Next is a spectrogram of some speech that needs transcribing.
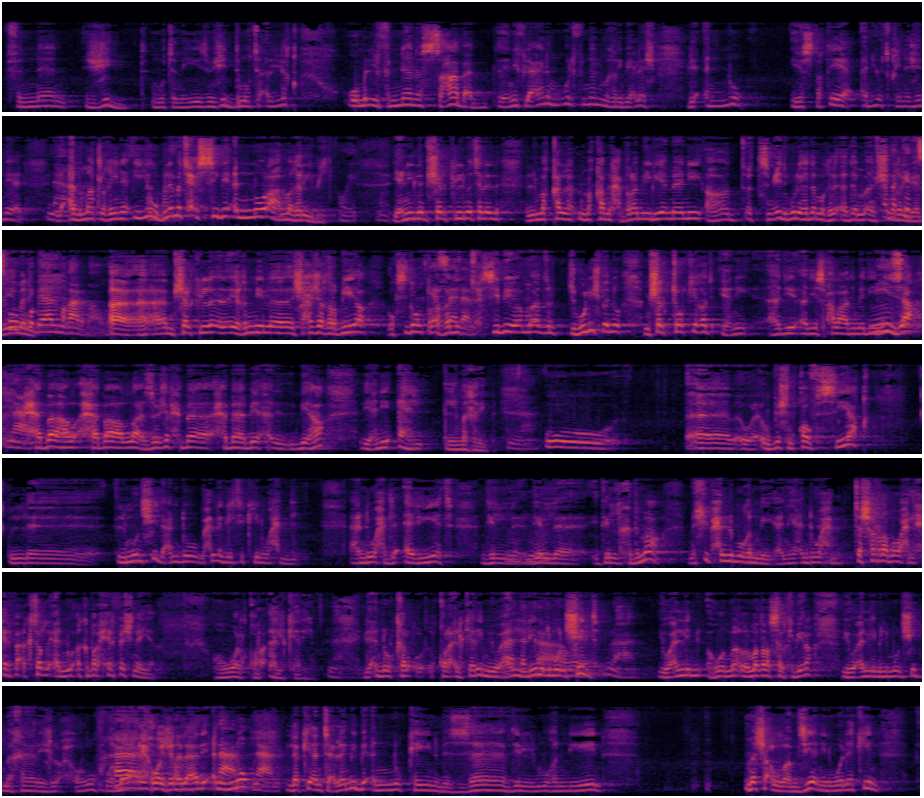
فنان جد متميز وجد متألق ومن الفنان الصعاب يعني في العالم هو الفنان المغربي. علاش؟ لأنه يستطيع أن يتقن جميع نعم. الأنماط الغنائية وبلا ما تحسي بأنه راه مغربي وي،. يعني إلا مشى لك مثلا المقام المقام الحضرمي اليماني آه تسمعي تقولي هذا مغربي هذا ماشي مغربي هذا يماني بها المغاربة آه، آه مشى لك يغني شي حاجة غربية أوكسيدونت يا غادي. تحسي به ما تقوليش بأنه مشى للتركي غادي يعني هذه هذه سبحان الله العظيم هذه ميزة، ميزة نعم. حباها حباها الله عز وجل حبا حبا بها- يعني أهل المغرب نعم. و آه، وباش نبقاو في السياق ال- المنشد عنده بحال قلتي كاين واحد عنده واحد الآليات ديال ديال ديال الخدمة ماشي بحال المغني يعني عنده واحد تشرب واحد الحرفة أكثر لأنه أكبر حرفة شنو هي؟ هو القرآن الكريم لأنه القر- القرآن الكريم يعلم هذاك المنشد نعم. يعلم هو الم- المدرسة الكبيرة يعلم المنشد مخارج الحروف وما احوجنا لها. لأنه نعم، نعم. لك أن تعلمي بأنه كاين بزاف ديال المغنيين ما شاء الله مزيانين ولكن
